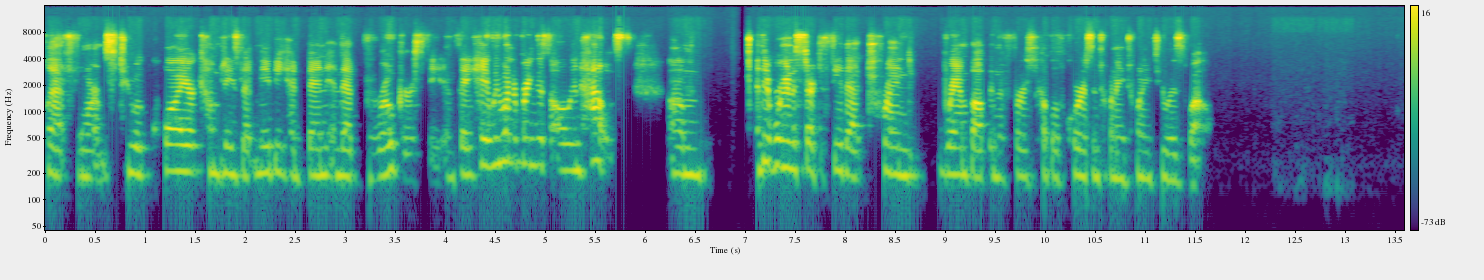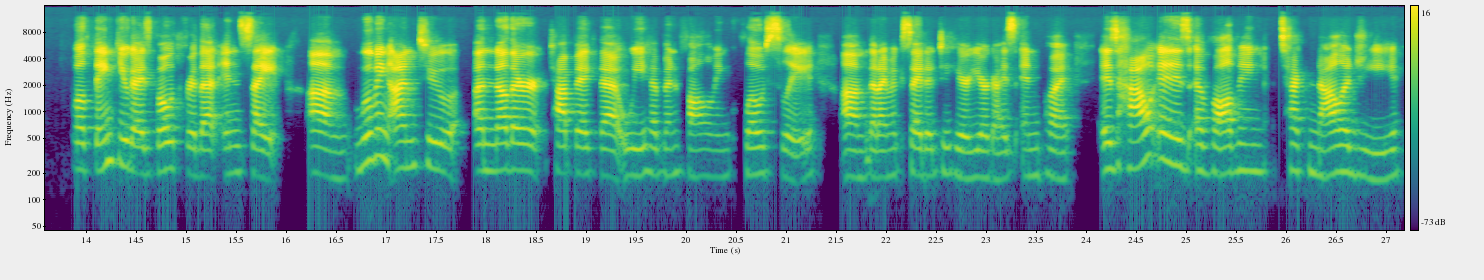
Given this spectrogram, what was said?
platforms, to acquire companies that maybe had been in that broker seat and say, hey, we want to bring this all in house. Um, I think we're going to start to see that trend ramp up in the first couple of quarters in 2022 as well. Well, thank you guys both for that insight. Um, moving on to another topic that we have been following closely um, that I'm excited to hear your guys' input is how is evolving technology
